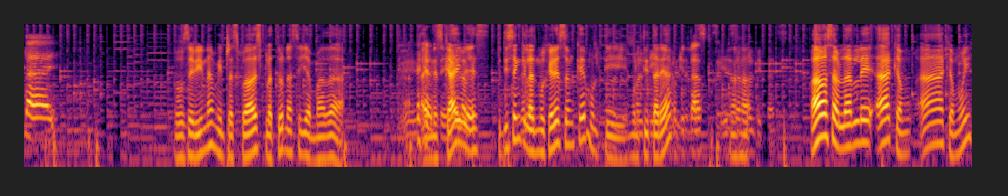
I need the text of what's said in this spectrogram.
Bye. Bowserina, mientras jugaba Splatoon, hace llamada en Skype Dicen que las mujeres son que multi, multitarea. Vamos a hablarle a, Cam a Kamui.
